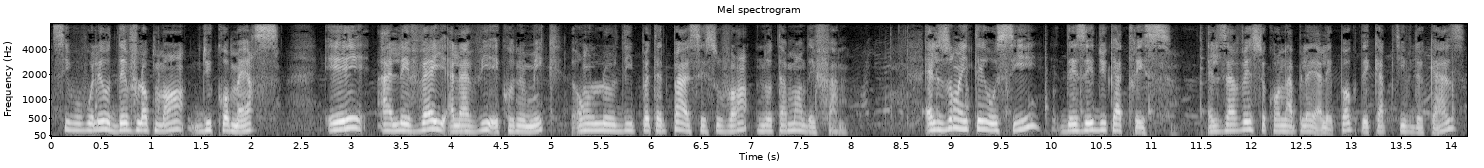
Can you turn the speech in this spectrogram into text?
si vous voulez, au développement du commerce et à l'éveil à la vie économique. On le dit peut-être pas assez souvent, notamment des femmes. Elles ont été aussi des éducatrices. Elles avaient ce qu'on appelait à l'époque des captifs de case,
